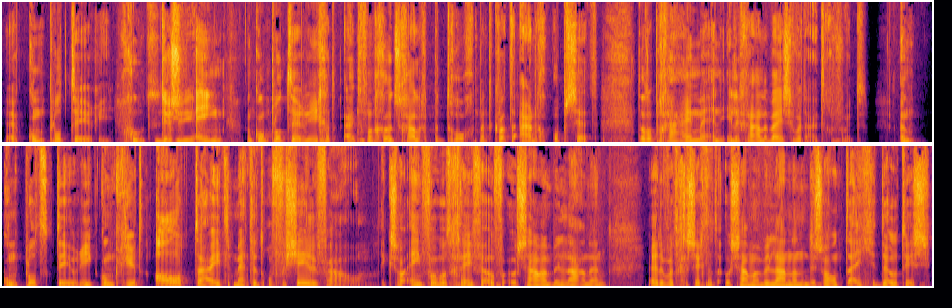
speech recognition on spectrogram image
eh, complottheorie. Goed, Dus Julia. één, een complottheorie gaat uit van grootschalig bedrog met kwaadaardig opzet dat op geheime en illegale wijze wordt uitgevoerd. Een complottheorie concurreert altijd met het officiële verhaal. Ik zal één voorbeeld geven over Osama Bin Laden. Eh, Er wordt gezegd dat Osama Bin Laden dus al een tijdje dood is.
